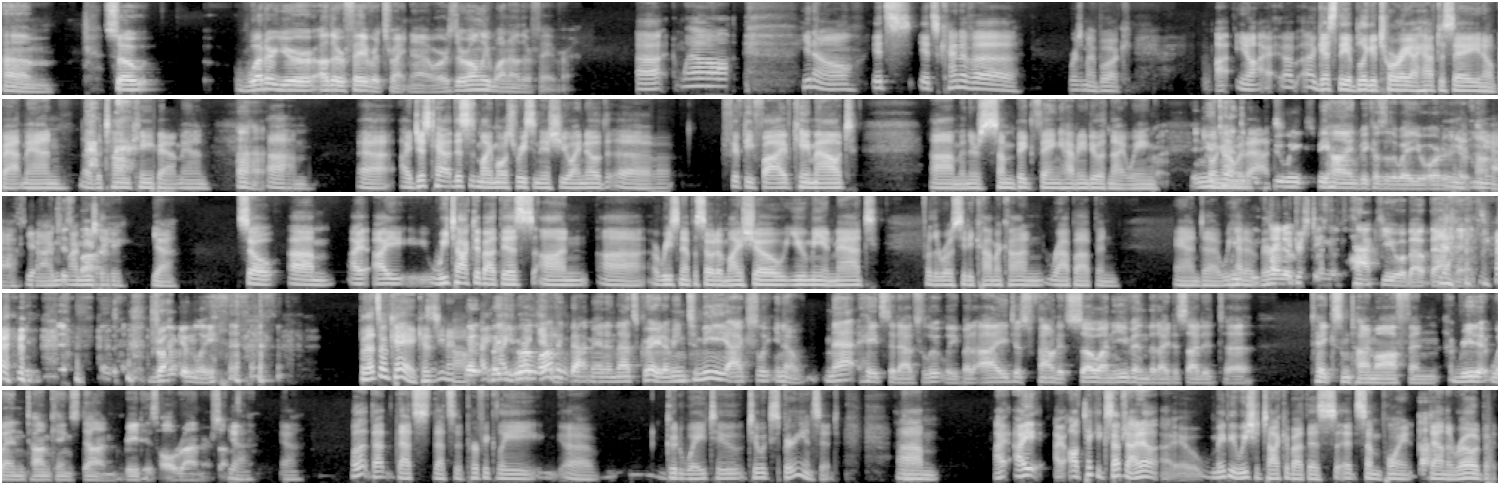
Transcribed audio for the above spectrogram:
Um. So, what are your other favorites right now, or is there only one other favorite? Uh. Well, you know, it's it's kind of a where's my book? Uh, you know, I, I, guess the obligatory I have to say, you know, Batman, uh, the Tom King Batman. Uh-huh. Um, uh, I just had this is my most recent issue. I know that uh, 55 came out, um, and there's some big thing having to do with Nightwing. Right. And you Going on tend with to be that. two weeks behind because of the way you order Yeah, your yeah, comics. yeah. I'm, which I'm usually yeah. So um, I, I we talked about this on uh, a recent episode of my show, you, me, and Matt, for the Rose City Comic Con wrap up, and and uh, we, had a very kind of interesting. attacked you about Batman that's right. drunkenly. but that's okay because you know. but I- but I- you're I get it. loving Batman, and that's great. I mean, to me, actually, you know, Matt hates it absolutely, but I just found it so uneven that I decided to take some time off and read it when Tom King's done. Read his whole run or something. Yeah. Well, that, that that's that's a perfectly uh, good way to to experience it. Um, I, I I'll take exception. I don't. I, maybe we should talk about this at some point Uh. down the road, but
